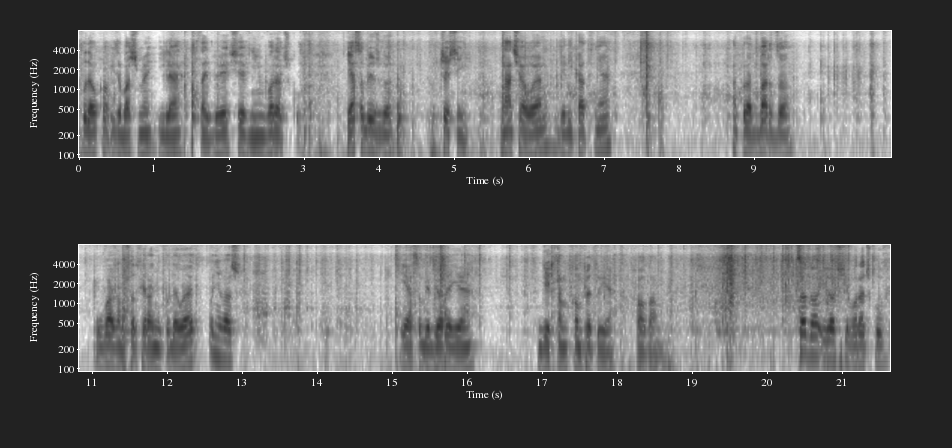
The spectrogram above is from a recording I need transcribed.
pudełko i zobaczmy, ile znajduje się w nim woreczków. Ja sobie już go wcześniej naciąłem delikatnie. Akurat bardzo uważam przy otwieraniu pudełek, ponieważ ja sobie biorę je, gdzieś tam kompletuję, chowam. Co do ilości woreczków,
